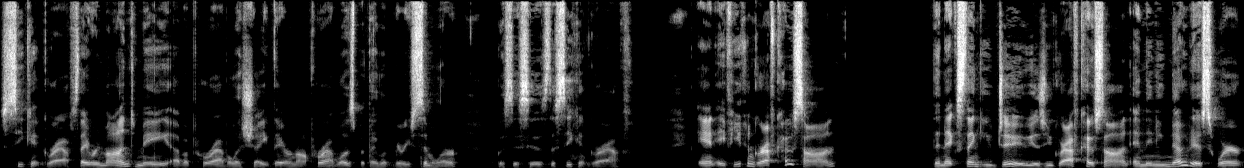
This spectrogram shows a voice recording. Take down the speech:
secant graphs. They remind me of a parabola shape. They are not parabolas, but they look very similar because this is the secant graph. And if you can graph cosine, the next thing you do is you graph cosine, and then you notice where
